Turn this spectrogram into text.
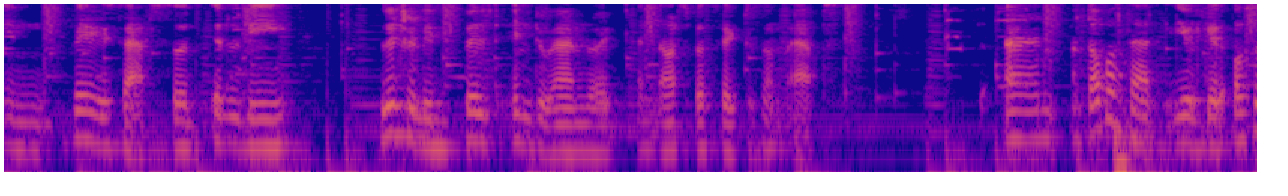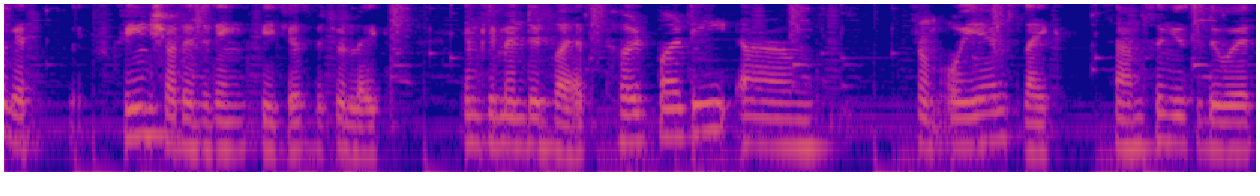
in various apps. So it'll be literally built into Android and not specific to some apps. And on top of that you'll get also get like screenshot editing features which were like implemented by a third party um, from OEMs like Samsung used to do it.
